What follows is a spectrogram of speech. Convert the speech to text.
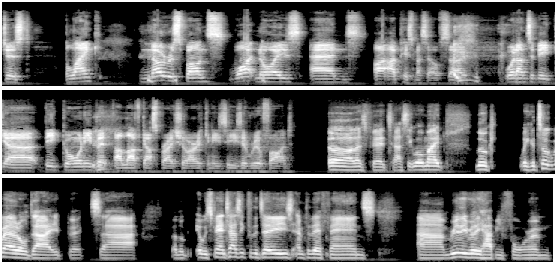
just blank, no response, white noise, and I, I pissed myself. So well done to big uh, big Gawny, but I love Gus Brayshaw. I reckon he's he's a real find. Oh, that's fantastic. Well, mate, look, we could talk about it all day, but, uh, but look, it was fantastic for the D's and for their fans. Um, really, really happy for them.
